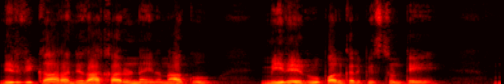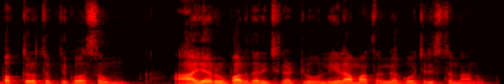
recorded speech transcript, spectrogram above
నిర్వికార నిరాకారుణ్ణైన నాకు మీరే రూపాలు కల్పిస్తుంటే భక్తుల తృప్తి కోసం ఆయా రూపాలు ధరించినట్లు లీలామాత్రంగా గోచరిస్తున్నాను.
